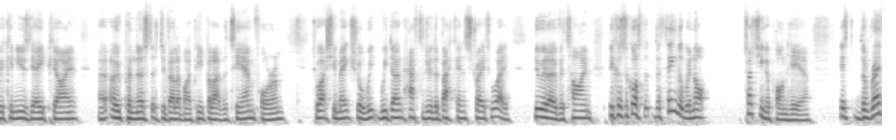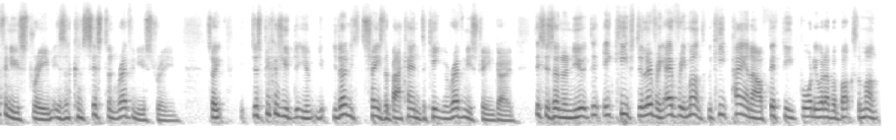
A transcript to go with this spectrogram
we can use the API uh, openness that's developed by people like the TM forum to actually make sure we, we don't have to do the back end straight away, do it over time. Because of course, the, the thing that we're not touching upon here is the revenue stream is a consistent revenue stream. So just because you, you, you don't need to change the back end to keep your revenue stream going, this is an new, it keeps delivering every month. We keep paying our 50, 40, whatever bucks a month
